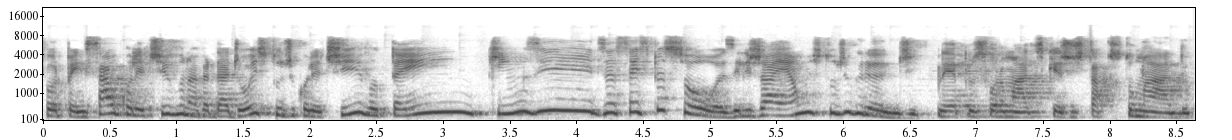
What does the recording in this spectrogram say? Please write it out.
for pensar, o coletivo, na verdade, o estúdio coletivo tem 15, 16 pessoas. Ele já é um estúdio grande, né, para os formatos que a gente está acostumado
